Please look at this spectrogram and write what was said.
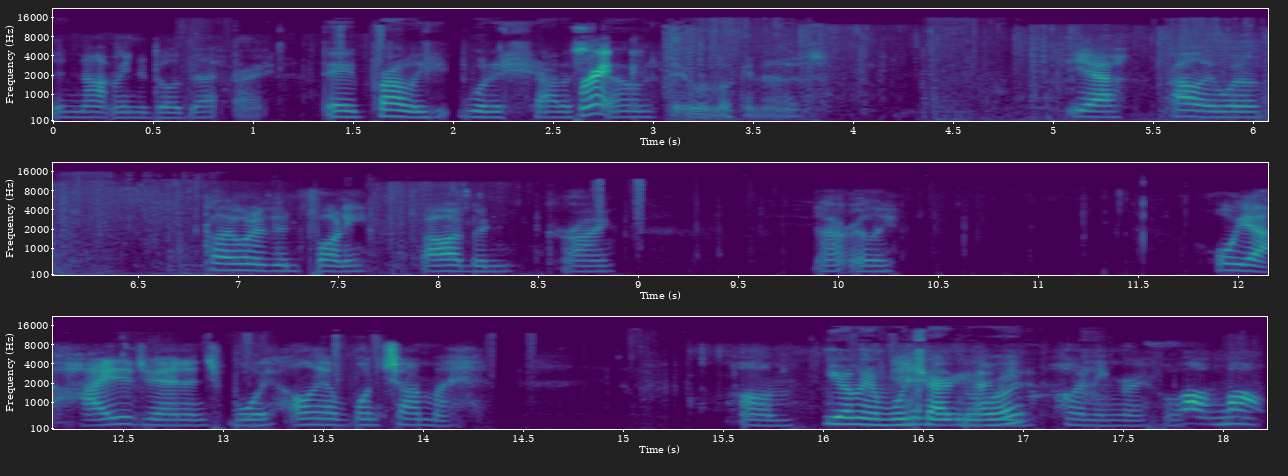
Did not mean to build that. Alright. They probably would have shot us Brick. down if they were looking at us. Yeah, probably would have. Probably would have been funny. If I would have been crying. Not really. Oh yeah, height advantage, boy. I only have one shot on my um You only have one shot in your I what? mean, hunting rifle. Mom, mom.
